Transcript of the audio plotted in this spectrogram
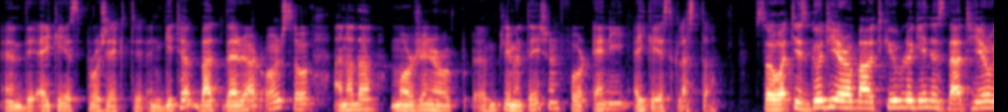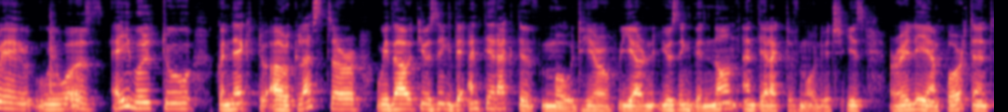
in the aks project in github but there are also another more general implementation for any aks cluster So what is good here about kubelogin is that here we, we was able to connect to our cluster without using the interactive mode. Here we are using the non-interactive mode, which is really important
